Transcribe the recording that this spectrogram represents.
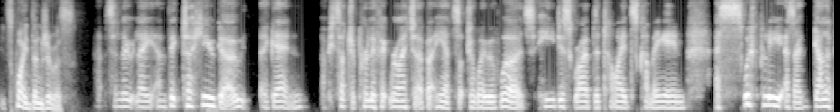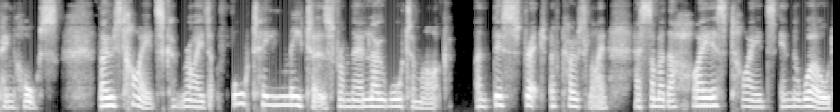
It's quite dangerous. Absolutely. And Victor Hugo, again, oh, he's such a prolific writer, but he had such a way with words. He described the tides coming in as swiftly as a galloping horse. Those tides can rise 14 meters from their low water mark. And this stretch of coastline has some of the highest tides in the world.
